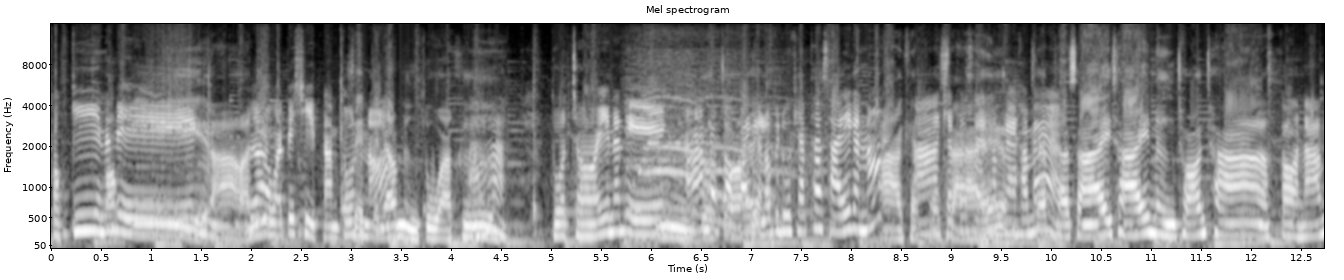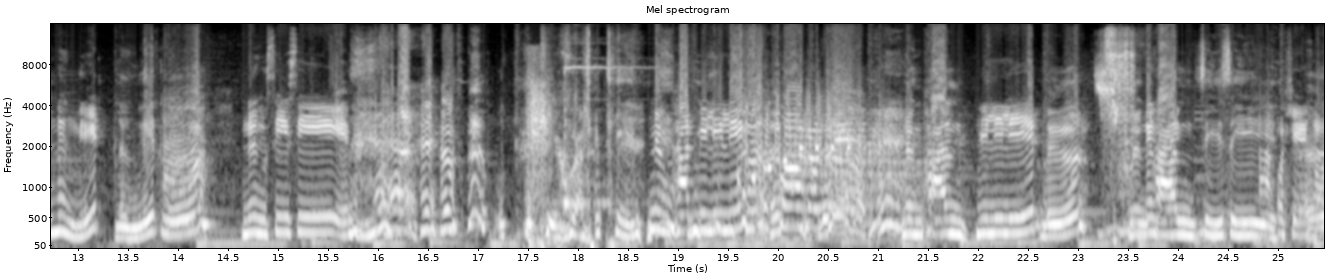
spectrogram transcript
ฟอกกี้นั่นเองอันนี้เอาไว้ไปฉีดตามต้นเสร็จนาะแล้วหนึ่งตัวคือตัวจอยนั่นเองอืมอ่าต่อไปเดี๋ยวเราไปดูแคปท่าไซส์กันเนาะแคปทาไซส์ทำไงคะแม่ แคปทาไซส์ใช้หนึ่งช้อนชาต่อน้ำหนึ่งลิตร หนึ่งลิตรหรือ หนึ่งซีซีเขียนมาสักทีหนึ่งพันมิลลิลิตรหนึ่งพันมิลลิลิตร หรือหนึ่งพันซีซีโอเคค่ะ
